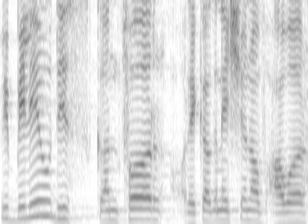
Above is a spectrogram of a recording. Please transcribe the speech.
We believe this confer recognition of our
